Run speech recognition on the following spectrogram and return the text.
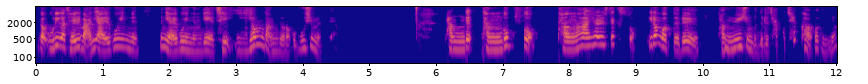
그러니까 우리가 제일 많이 알고 있는 흔히 알고 있는 게 제2형 당뇨라고 보시면 돼요. 당대, 당독소, 당하혈색소 이런 것들을 당뇨이신 분들을 자꾸 체크하거든요.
